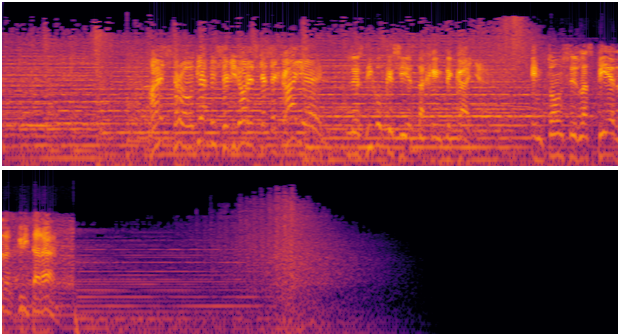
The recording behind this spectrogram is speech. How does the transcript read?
Maestro, di a tus seguidores que se callen. Les digo que si esta gente calla, entonces las piedras gritarán.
